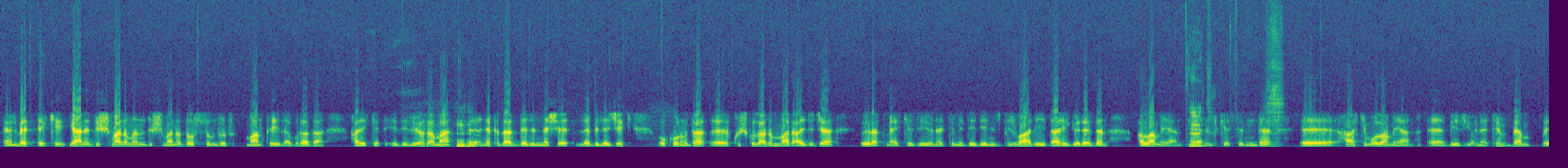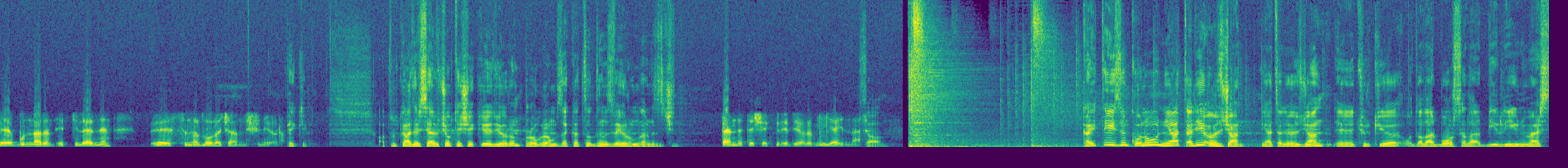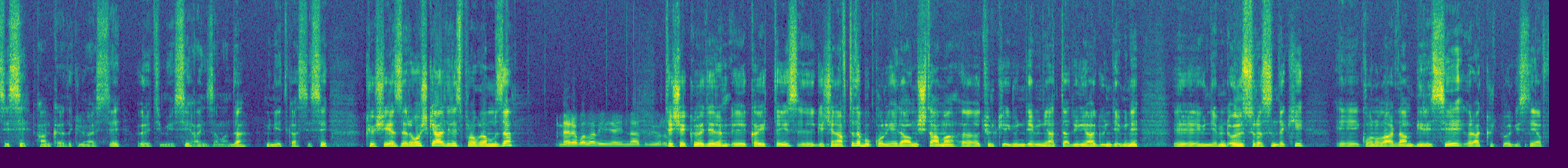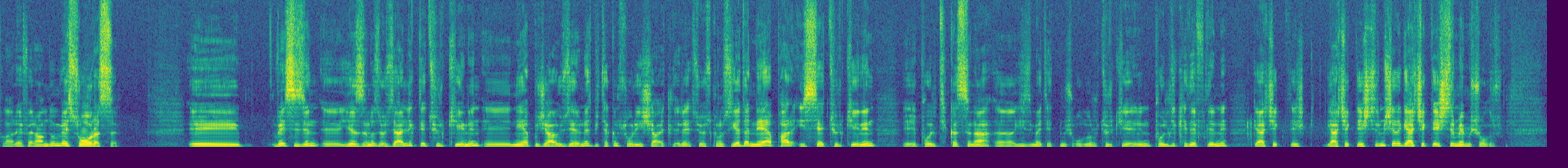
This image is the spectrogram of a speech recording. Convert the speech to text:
Elbette ki yani düşmanımın düşmanı dostumdur mantığıyla burada hareket ediliyor ama Hı hı. e, ne kadar derinleşilebilecek o konuda e, kuşkularım var. Ayrıca Irak merkezi yönetimi dediğiniz bir valiyi dahi görevden alamayan Evet. yani ülkesinde e, hakim olamayan e, bir yönetim. Ben e, bunların etkilerinin e, sınırlı olacağını düşünüyorum. Peki. Abdülkadir Selvi çok teşekkür ediyorum programımıza katıldığınız ve yorumlarınız için. Ben de teşekkür ediyorum. İyi yayınlar. Sağ olun. Kayıttayız'ın konuğu Nihat Ali Özcan. Nihat Ali Özcan, e, Türkiye Odalar Borsalar Birliği Üniversitesi, Ankara'daki üniversite öğretim üyesi, aynı zamanda Milliyet Gazetesi köşe yazarı. Hoş geldiniz programımıza. Merhabalar, iyi yayınlar diliyorum. Teşekkür ederim. E, kayıttayız. E, geçen hafta da bu konuyu ele almıştı ama e, Türkiye gündemini hatta dünya gündemini e, gündemin ön sırasındaki e, konulardan birisi Irak Kürt bölgesinde yapılan referandum ve sonrası. E, ve sizin e, yazınız özellikle Türkiye'nin e, ne yapacağı üzerine bir takım soru işaretleri söz konusu. Ya da ne yapar ise Türkiye'nin e, politikasına e, hizmet etmiş olur. Türkiye'nin politik hedeflerini gerçekleş, gerçekleştirmiş ya da gerçekleştirmemiş olur.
